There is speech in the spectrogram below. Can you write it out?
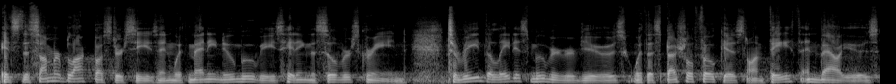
It's the summer blockbuster season with many new movies hitting the silver screen. To read the latest latest movie reviews with a special focus on faith and values,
